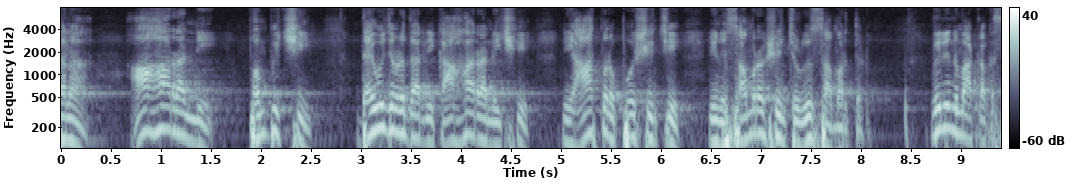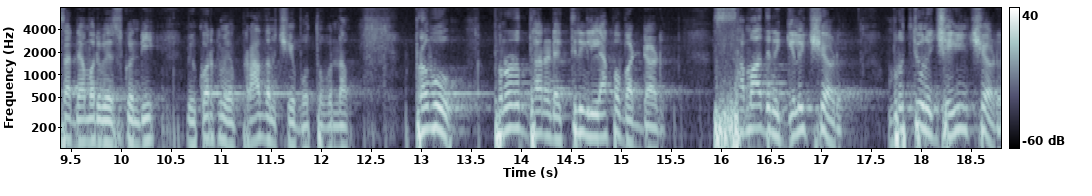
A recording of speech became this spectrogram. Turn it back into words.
తన ఆహారాన్ని పంపించి దైవజనుడు దారి నీకు ఆహారాన్ని ఇచ్చి నీ ఆత్మను పోషించి నేను సంరక్షించుడు సమర్థుడు. విని మాటలు ఒకసారి నెమరు వేసుకోండి. మీ కొరకు మేము ప్రార్థన చేయబోతూ ఉన్నాం. ప్రభు పునరుద్ధారణే తిరిగి లేపబడ్డాడు. సమాధిని గెలిచాడు. మృత్యువును జయించాడు.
